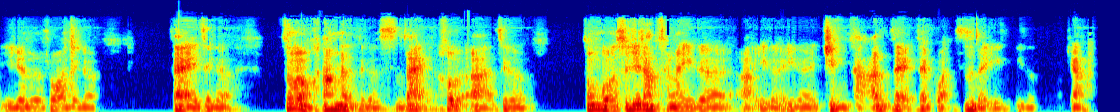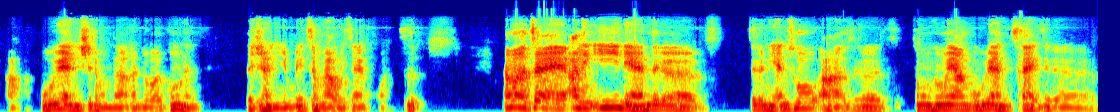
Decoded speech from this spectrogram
也就是说这个在这个周永康的这个时代后啊，这个中国实际上成了一个啊一个一个警察在在管制的一一个国家啊，国务院系统的很多功能实际上已经被政法委在管制。那么，在二零一一年这个这个年初啊，这个中共中央、国务院在这个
